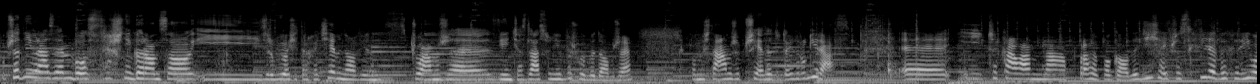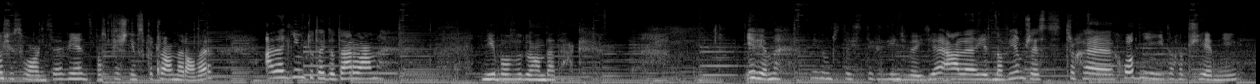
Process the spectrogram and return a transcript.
poprzednim razem było strasznie gorąco i zrobiło się trochę ciemno, więc czułam, że zdjęcia z lasu nie wyszłyby dobrze. Pomyślałam, że przyjadę tutaj drugi raz. E, I czekałam na poprawę pogody. Dzisiaj przez chwilę wychyliło się słońce, więc pospiesznie wskoczyłam na rower, ale nim tutaj dotarłam, niebo wygląda tak. Nie wiem, nie wiem czy coś z tych zdjęć wyjdzie, ale jedno wiem, że jest trochę chłodniej i trochę przyjemniej.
